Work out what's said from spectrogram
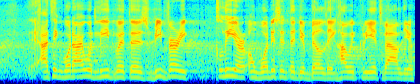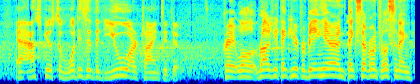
I think what I would lead with is be very clear on what is it that you're building, how it creates value, and ask yourself what is it that you are trying to do. Great. Well, Ragy, thank you for being here, and thanks everyone for listening.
